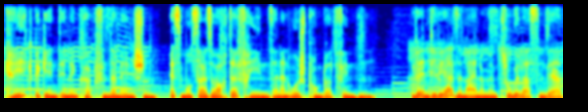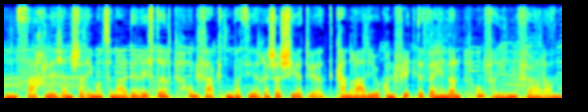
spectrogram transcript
Krieg beginnt in den Köpfen der Menschen. Es muss also auch der Frieden seinen Ursprung dort finden. Wenn diverse Meinungen zugelassen werden, sachlich anstatt emotional berichtet und faktenbasiert recherchiert wird, kann Radio Konflikte verhindern und Frieden fördern.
